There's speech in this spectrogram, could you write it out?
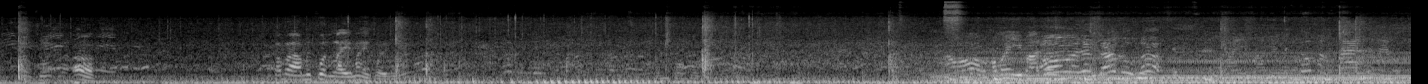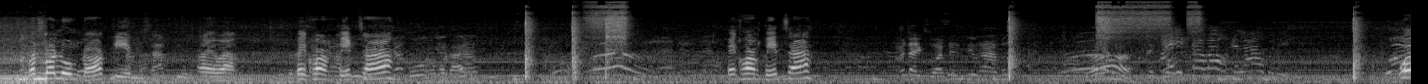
ำจำชุดนะเออถ้ามาไม่กดไลค์มาให้ข่อยนี่เขาไม่อีบาทโอ้ยยังสามลูกนะมันบ่ลงดอกดีมใช่ว่า ไปคล้องเป็ดซะ ไปคล้องเป็ดซะ ไม่ได้ขวดหนึ่งที่ห้ามึงให้เจ้าเบาให้เล่าไปดิว้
